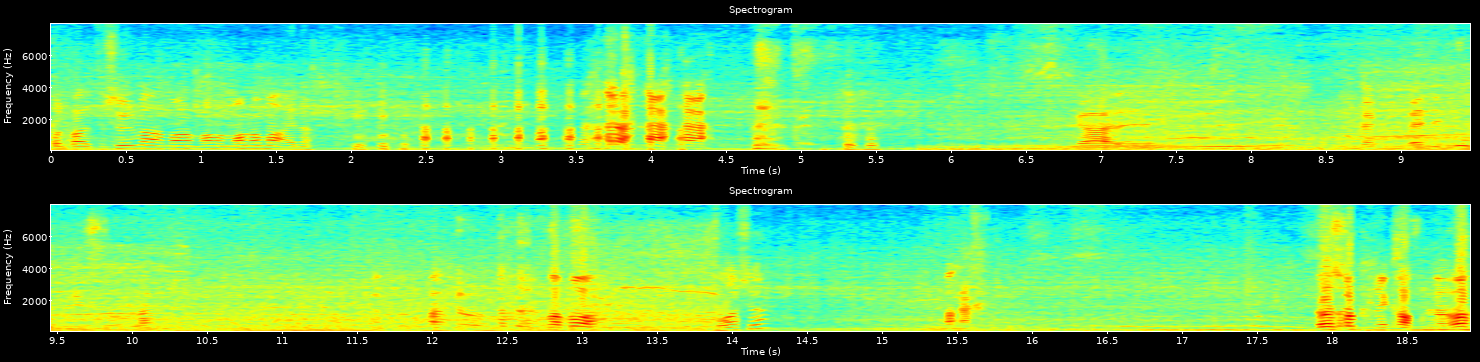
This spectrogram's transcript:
Und weil es so schön war, machen wir, machen wir noch mal eine. Geil, ey. Wenn, wenn die Kuchen nicht so lang. Warte, mal vor. Porsche? Ach. Du hast auch keine Kraft mehr, oder?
